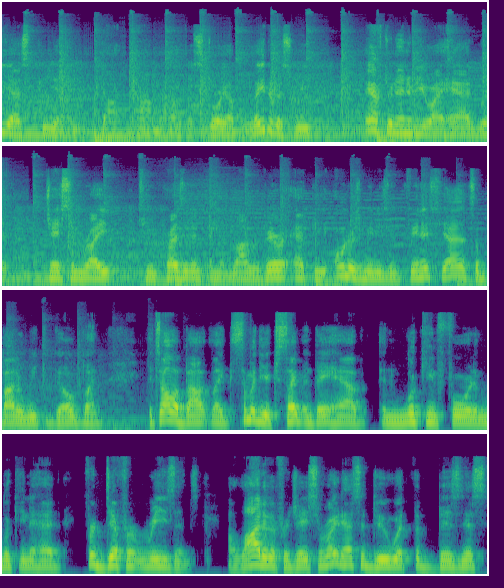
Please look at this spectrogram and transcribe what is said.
ESPN.com. I'll have a story up later this week after an interview I had with Jason Wright, team president, and then Ron Rivera at the owners' meetings in Phoenix. Yeah, it's about a week ago, but it's all about like some of the excitement they have in looking forward and looking ahead for different reasons. A lot of it for Jason Wright has to do with the business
